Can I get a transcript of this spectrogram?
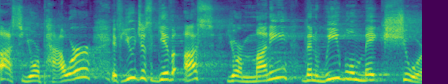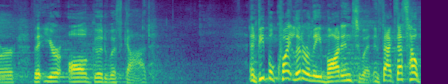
us your power, if you just give us your money, then we will make sure that you're all good with God. And people quite literally bought into it. In fact, that's how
